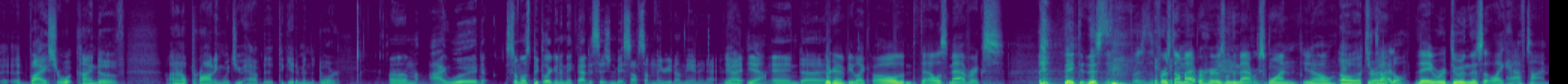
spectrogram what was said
uh, advice or what kind of I don't know prodding would you have to, to get them in the door? Um, I would. So most people are going to make that decision based off something they read on the internet, Yeah. right? Yeah. And uh, They're going to be like, "Oh, the, the Dallas Mavericks." they did this. Is, this is the first time I ever heard is when the Mavericks won. You know, Oh, that's the right. title. They were doing this at like halftime.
